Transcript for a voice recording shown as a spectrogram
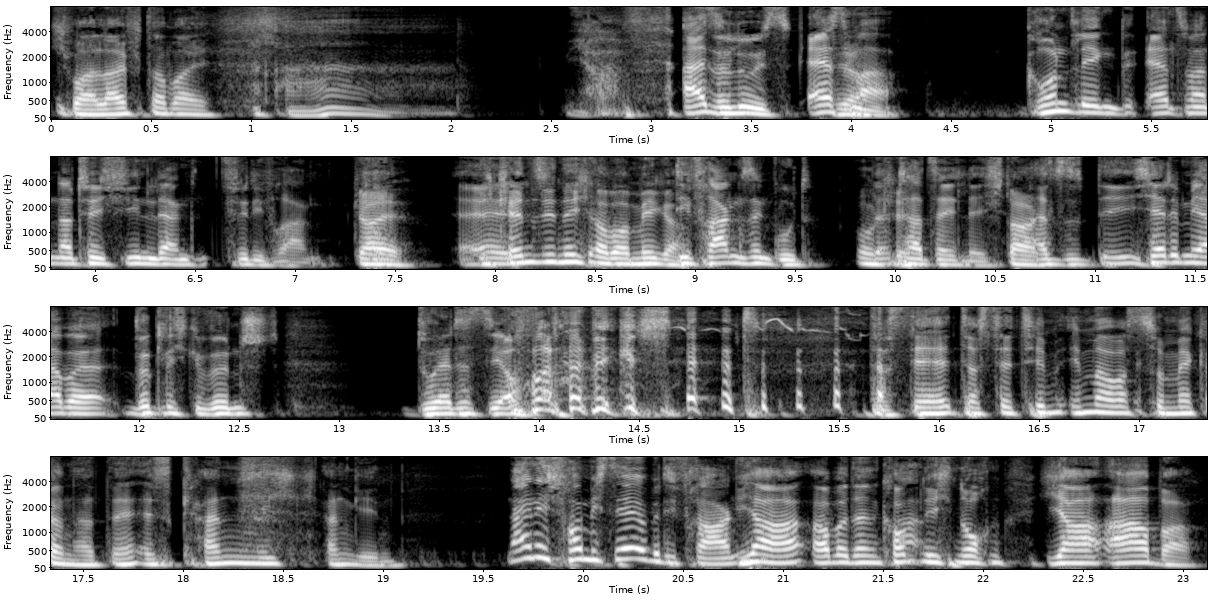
Ich war live dabei. Ah. Ja, Also, Luis, erstmal, grundlegend, erstmal natürlich vielen Dank für die Fragen. geil. Äh, ich kenne sie nicht, aber mega. Die Fragen sind gut, Okay, äh, tatsächlich. stark. Also, ich hätte mir aber wirklich gewünscht, du hättest sie auf anderen Weg gestellt. Dass der, dass der Tim immer was zu meckern hat. Ne? Es kann nicht angehen. Nein, ich freue mich sehr über die Fragen. Ja, aber dann kommt nicht noch ein Ja, aber.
